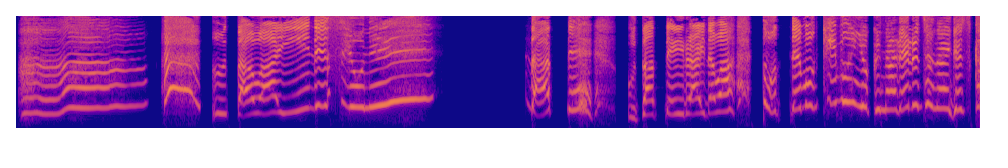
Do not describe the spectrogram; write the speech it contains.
はあ、歌はいいですよね。だって、歌っている間はとっても気分良くなれるじゃないですか。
